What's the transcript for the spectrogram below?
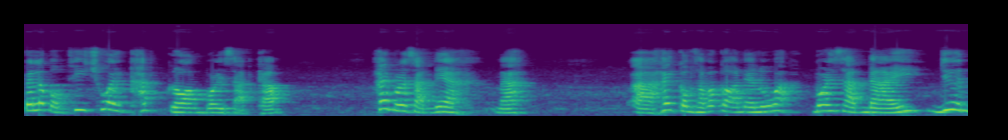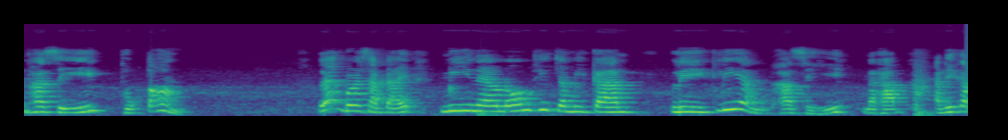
เป็นระบบที่ช่วยคัดกรองบริษัทครับ ให้บริษัทเนี่ยนะให้กรมสรรพากรเนี่ยรู้ว่าบริษัทไหนยื่นภาษีถูกต้อง และบริษัทไหนมีแนวโน้มที่จะมีการ หลีกเลี่ยงภาษีนะครับ อันนี้ก็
